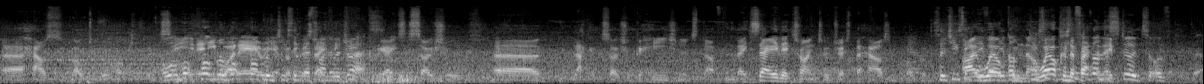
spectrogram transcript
uh, houses of multiple occupancy well, in problem, any one area do you think they're trying to address? it creates a social uh, lack of social cohesion and stuff. And they say they're trying to address the housing problem. So do you think I welcome, I welcome the fact that they've understood sort of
